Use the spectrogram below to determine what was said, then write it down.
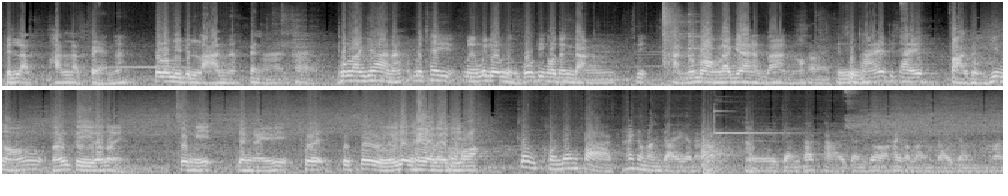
เป็นหลักพันหลักแสนนะพวกเรามีเป็นล้านนะเป็นร้านใช่ พวกรากหญ้านะไม่ใช่ยังไม่รวมถึงพวกที่เขาดังๆนี่หันมามองรากหญ้ากันบ้างเนาะใช่คือ สุดท้ายพี่ชัยฝากถึงพี่น้องนักดนตรีแล้วหน่อยช่วงนี้ยังไงพี่ช่วยสู้ๆหรือยังไงอะไรดีอ๋อก็คงต้องฝากให้กำลังใจกันนะครับครัเจบอกันทักทายกันก็ให้กำลังใจกันว่า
